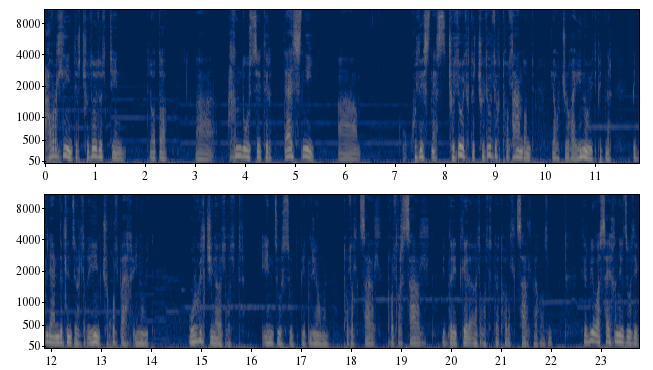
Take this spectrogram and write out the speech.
авралын тэр чөлөөлөлтийн тэр одоо ахан дүүсээ тэр дайсны хүлээснээс чөлөөлөх тэр чөлөөлөх тулаан донд явж байгаа энэ үед бид нар бидний амьдралын зорилго ийм чухал байх энэ үед үргэлж энэ ойлголт энэ зүйлсүүд бидний өмнө тулалдсаар л тулгарсаар л бид нар эдгээр ойлголттой тулалдсаар л байх болно. Тэгэхээр би бас саяхан нэг зүйлийг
